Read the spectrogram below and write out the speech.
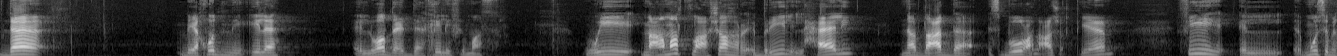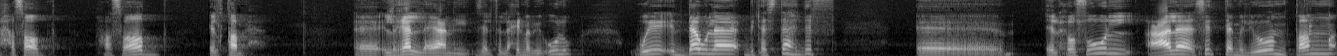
ده بياخدني إلى الوضع الداخلي في مصر. ومع مطلع شهر إبريل الحالي النهارده عدى أسبوع على 10 أيام فيه ال- موسم الحصاد حصاد القمح. آه، الغلة يعني زي الفلاحين ما بيقولوا. والدولة بتستهدف آه، الحصول على 6 مليون طن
